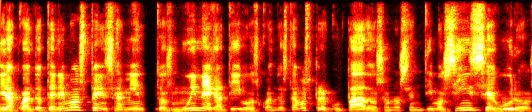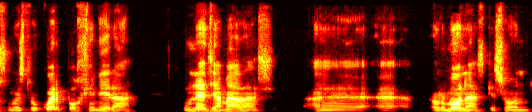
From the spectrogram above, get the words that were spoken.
Mira, cuando tenemos pensamientos muy negativos, cuando estamos preocupados o nos sentimos inseguros, nuestro cuerpo genera unas llamadas eh, eh, hormonas que son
